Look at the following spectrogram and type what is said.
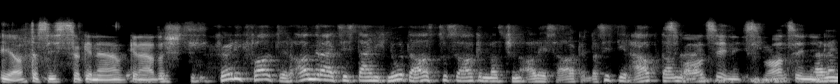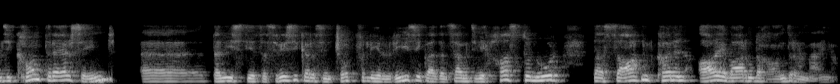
Ja, das ist so genau. genau das, das ist völlig falsch. Der Anreiz ist eigentlich nur das zu sagen, was schon alle sagen. Das ist ihr Hauptanreiz. Das ist wahnsinnig, das ist wahnsinnig. Weil wenn sie konträr sind, äh, dann ist dir das Risiko, dass sie den Job verlieren, riesig, weil dann sagen sie, wie hast du nur das sagen können? Alle waren doch anderer Meinung.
